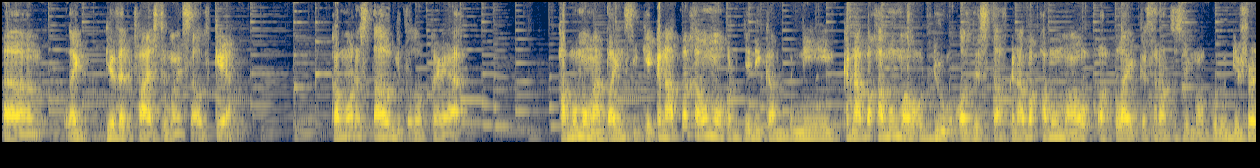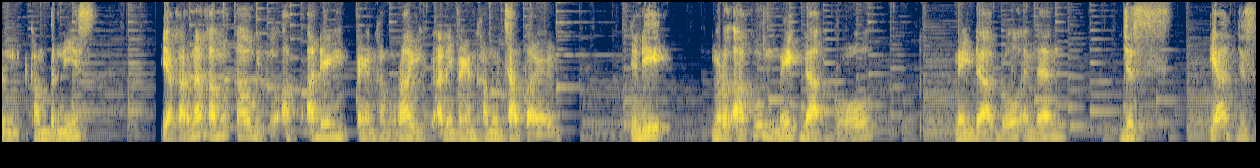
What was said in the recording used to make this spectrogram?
um, like give advice to myself kayak kamu harus tahu gitu loh kayak kamu mau ngapain sih? Kayak kenapa kamu mau kerja di company? Kenapa kamu mau do all this stuff? Kenapa kamu mau apply ke 150 different companies? Ya karena kamu tahu gitu ada yang pengen kamu raih ada yang pengen kamu capai. Jadi menurut aku make that goal make that goal and then just yeah just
